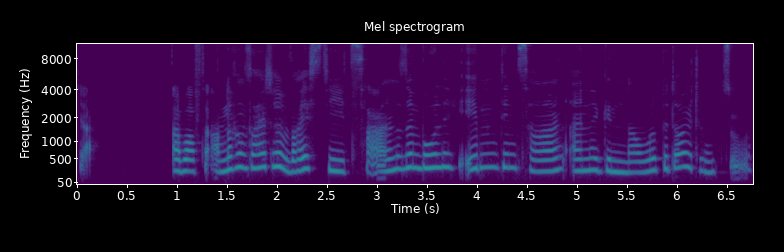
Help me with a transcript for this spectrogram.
Ja. Aber auf der anderen Seite weist die Zahlensymbolik eben den Zahlen eine genaue Bedeutung zu.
